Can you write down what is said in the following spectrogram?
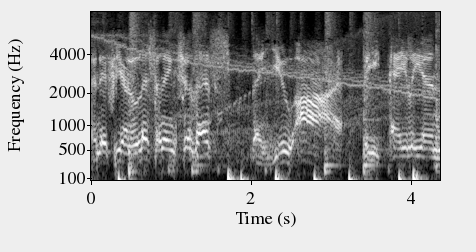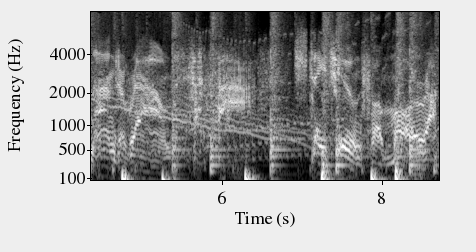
And if you're listening to this, then you are the Alien Underground. Stay tuned for more rock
